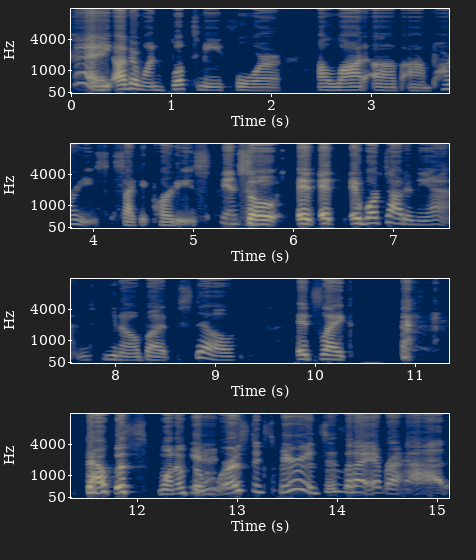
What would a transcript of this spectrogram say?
Good. And the other one booked me for a lot of um, parties, psychic parties. Fantastic. So it, it, it worked out in the end, you know, but still it's like that was one of the Yeah. worst experiences that I ever had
